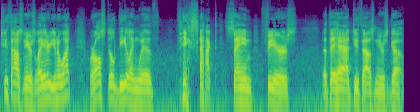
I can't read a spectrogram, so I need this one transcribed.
2,000 years later, you know what? We're all still dealing with the exact same fears that they had 2,000 years ago.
